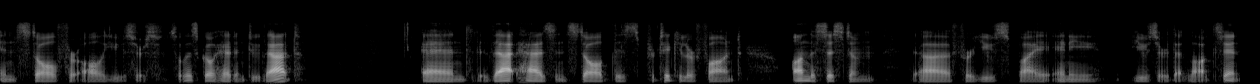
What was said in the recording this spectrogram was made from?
install for all users. So let's go ahead and do that. And that has installed this particular font on the system uh, for use by any user that logs in.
